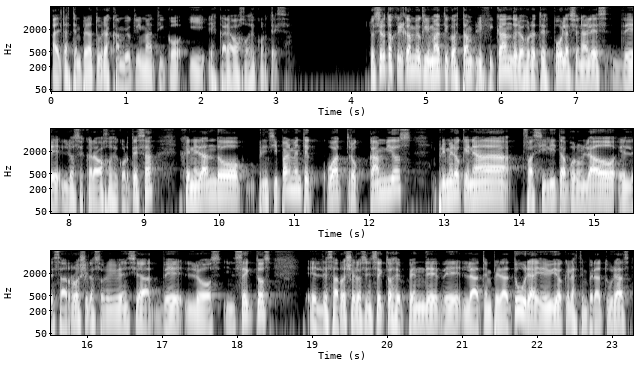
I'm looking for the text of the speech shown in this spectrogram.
altas temperaturas, cambio climático y escarabajos de corteza. Lo cierto es que el cambio climático está amplificando los brotes poblacionales de los escarabajos de corteza, generando principalmente cuatro cambios. Primero que nada, facilita por un lado el desarrollo y la sobrevivencia de los insectos. El desarrollo de los insectos depende de la temperatura y debido a que las temperaturas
